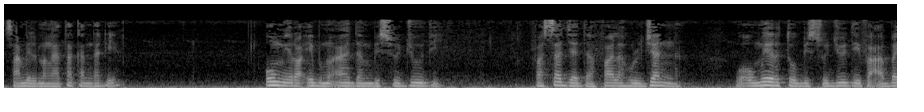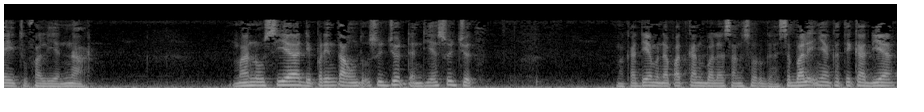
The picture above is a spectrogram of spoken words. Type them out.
sambil mengatakan tadi umira ibnu adam bisujudi fasajada falahul jannah wa umirtu bisujudi fa abaitu faliyannar manusia diperintah untuk sujud dan dia sujud. Maka dia mendapatkan balasan surga. Sebaliknya ketika dia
